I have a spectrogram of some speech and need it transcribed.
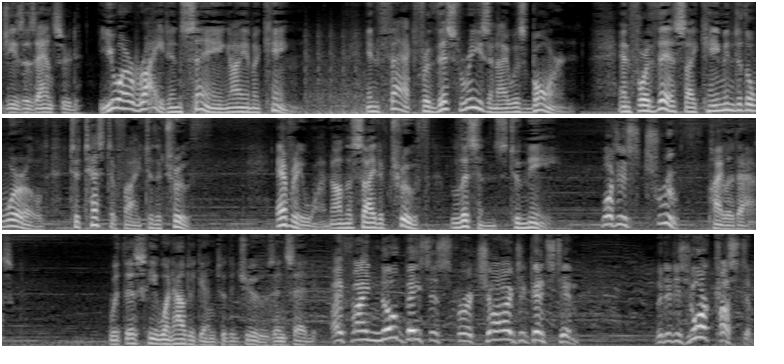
Jesus answered, You are right in saying I am a king. In fact, for this reason I was born, and for this I came into the world, to testify to the truth. Everyone on the side of truth listens to me. What is truth? Pilate asked. With this he went out again to the Jews and said, I find no basis for a charge against him. But it is your custom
